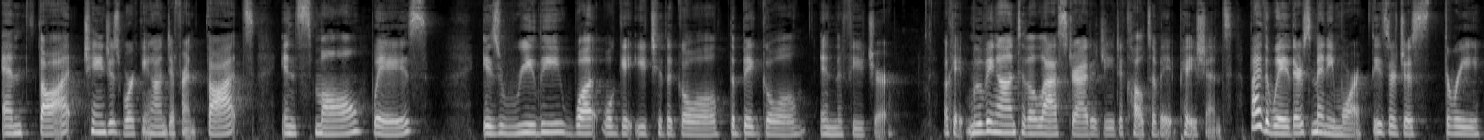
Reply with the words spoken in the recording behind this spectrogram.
and thought changes, working on different thoughts in small ways is really what will get you to the goal, the big goal in the future. Okay, moving on to the last strategy to cultivate patience. By the way, there's many more. These are just three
